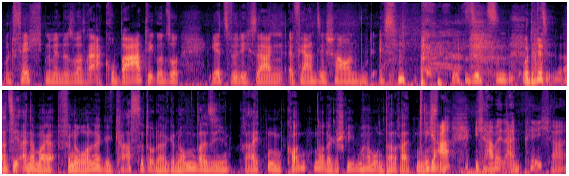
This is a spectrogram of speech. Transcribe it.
Und Fechten, wenn du sowas, Akrobatik und so. Jetzt würde ich sagen, äh, Fernseh schauen, gut essen, sitzen. Und hat, sie- hat sie einer mal für eine Rolle gecastet oder genommen, weil sie reiten konnten oder geschrieben haben und dann reiten mussten? Ja, ich habe in einem Pilcher,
